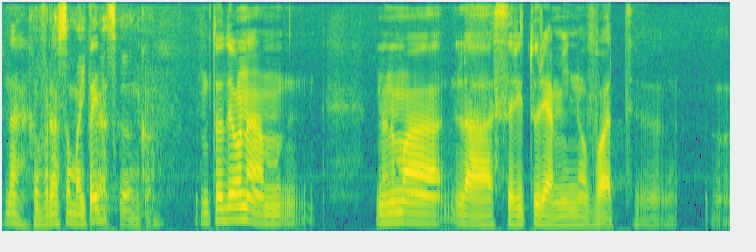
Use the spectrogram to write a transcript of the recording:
Da. Că vrea să mai Păi- crească încă. Întotdeauna, am, nu numai la sărituri am inovat, uh, uh,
